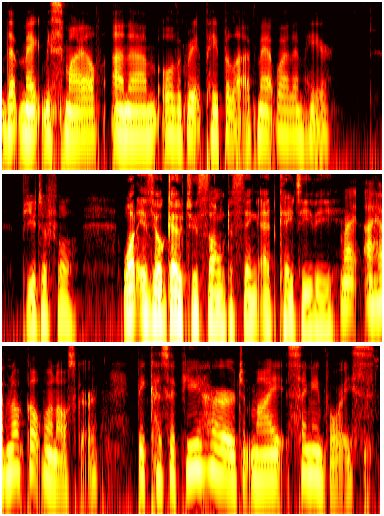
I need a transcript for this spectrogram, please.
that make me smile, and um, all the great people that I've met while I'm here. Beautiful. What is your go to song to sing at KTV? Right, I have not got one Oscar because if you heard my singing voice,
